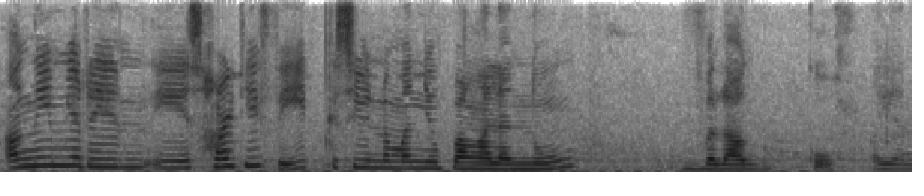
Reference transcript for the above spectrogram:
Ang name niya rin is Hearty Fate kasi yun naman yung pangalan nung vlog ko. Ayan.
